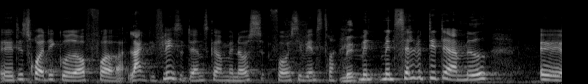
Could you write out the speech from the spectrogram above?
Øh, det tror jeg, det er gået op for langt de fleste danskere, men også for os i Venstre. Men, men, men selve det der med, øh,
